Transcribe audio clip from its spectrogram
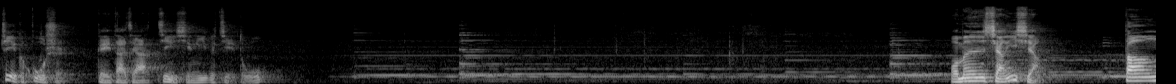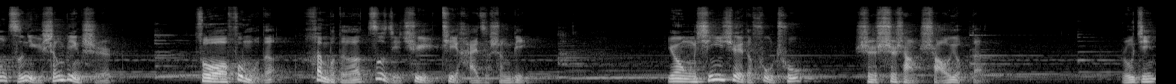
这个故事给大家进行一个解读。我们想一想，当子女生病时，做父母的恨不得自己去替孩子生病，用心血的付出是世上少有的。如今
